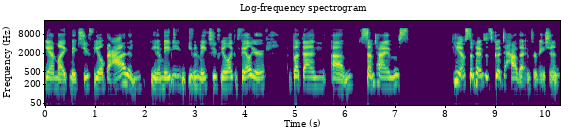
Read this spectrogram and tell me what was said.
and like makes you feel bad and, you know, maybe even makes you feel like a failure. But then, um, sometimes, you know, sometimes it's good to have that information.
